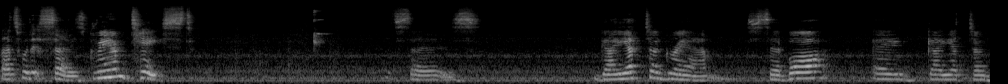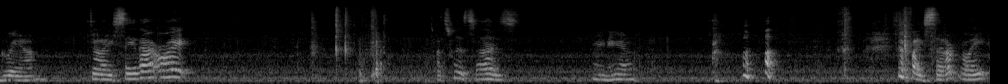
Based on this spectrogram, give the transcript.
That's what it says. Graham taste. It says Galleta Graham. Sebo a Galleta Graham. Did I say that right? That's what it says. Right here. if I said it right.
